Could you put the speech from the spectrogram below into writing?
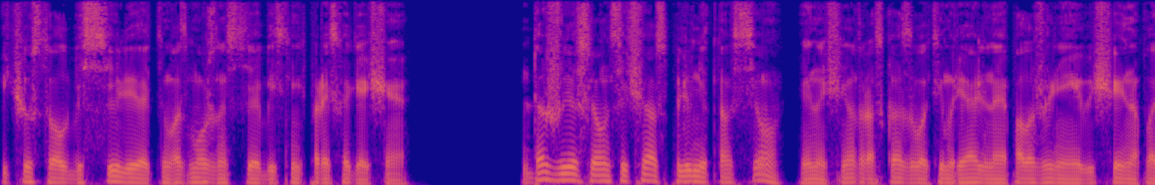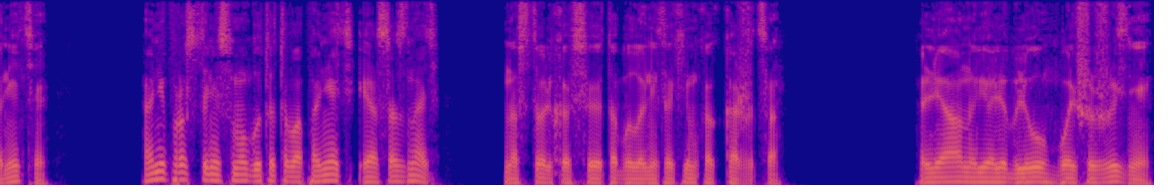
и чувствовал бессилие от невозможности объяснить происходящее. Даже если он сейчас плюнет на все и начнет рассказывать им реальное положение вещей на планете, они просто не смогут этого понять и осознать, настолько все это было не таким, как кажется. Лиану я люблю больше жизни,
